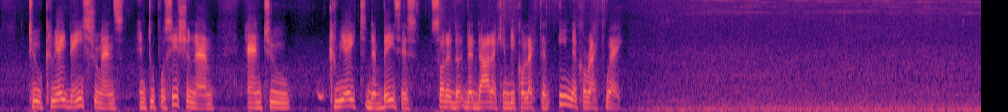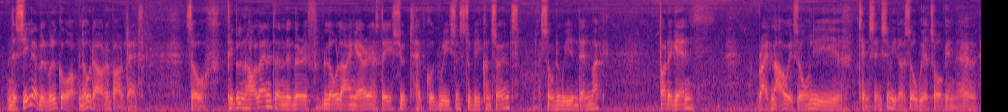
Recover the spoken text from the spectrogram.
to create the instruments and to position them and to create the basis so that the, data can be collected in the correct way. The sea level will go up, no doubt about that. So people in Holland and the very low-lying areas, they should have good reasons to be concerned. So do we in Denmark. But again, right now it's only 10 centimeters, so we are talking uh,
